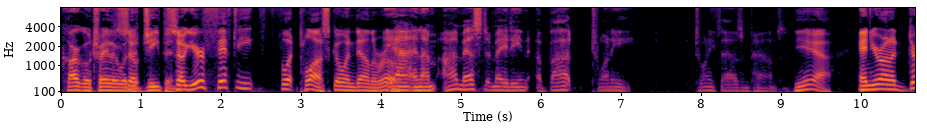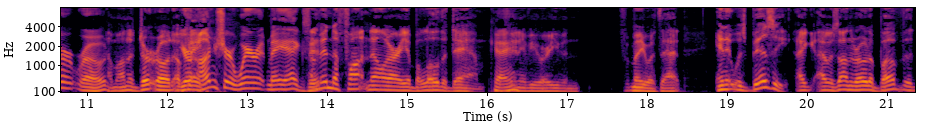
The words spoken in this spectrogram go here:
cargo trailer with so, a Jeep in it. So you're 50 foot plus going down the road. Yeah, and I'm I'm estimating about 20 20,000 pounds. Yeah. And you're on a dirt road. I'm on a dirt road. Okay. You're unsure where it may exit. I'm in the Fontenelle area below the dam. Okay. If any of you are even familiar with that. And it was busy. I, I was on the road above the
